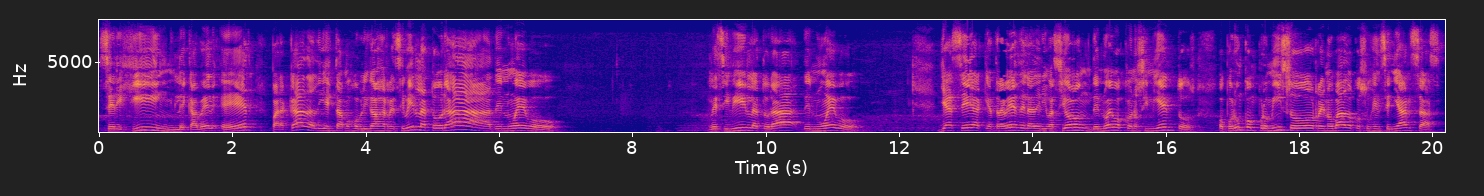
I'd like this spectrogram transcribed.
Serijin Lekabel Eer. Para cada día estamos obligados a recibir la Torah de nuevo recibir la Torá de nuevo, ya sea que a través de la derivación de nuevos conocimientos o por un compromiso renovado con sus enseñanzas,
